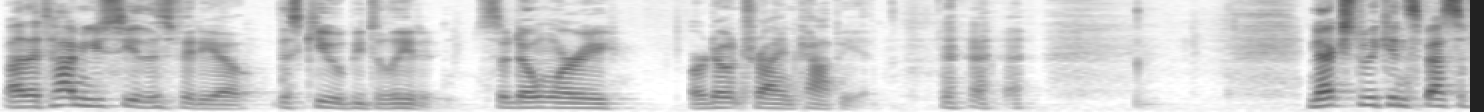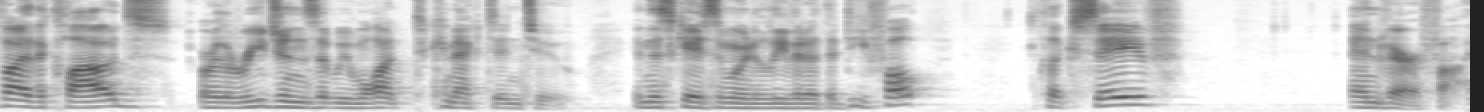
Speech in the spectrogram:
By the time you see this video, this key will be deleted, so don't worry or don't try and copy it. Next, we can specify the clouds or the regions that we want to connect into. In this case, I'm going to leave it at the default. Click Save and Verify.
